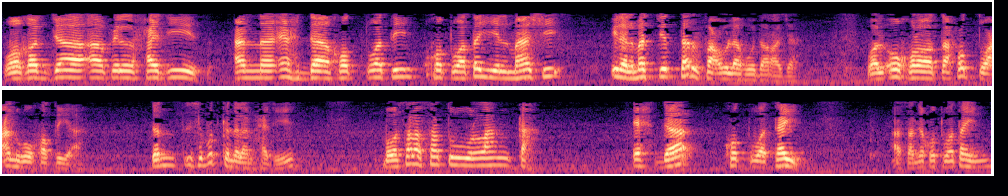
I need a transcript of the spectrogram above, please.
وقد جاء في الحديث أن إحدى خطوتي خطوتي الماشي إلى المسجد ترفع له درجة والأخرى تحط عنه خطيئة dan disebutkan dalam hadis bahwa salah satu langkah ihda khutwatai. Asalnya khutwatain.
